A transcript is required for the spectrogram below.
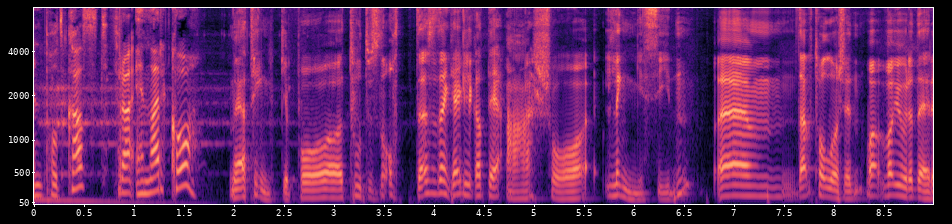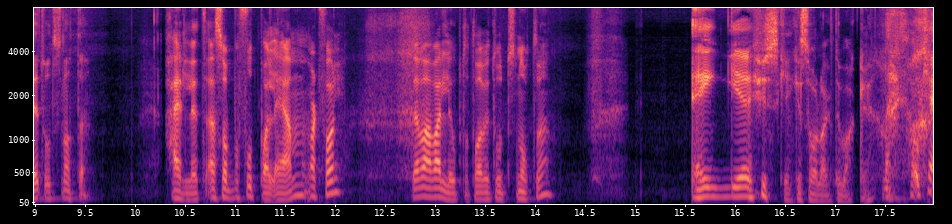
En podkast fra NRK. Når jeg tenker på 2008, så tenker jeg egentlig ikke at det er så lenge siden. Um, det er tolv år siden. Hva, hva gjorde dere i 2008? Herlighet. Jeg så på fotball-EM, i hvert fall. Det var jeg veldig opptatt av i 2008. Jeg husker ikke så langt tilbake. Ok,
